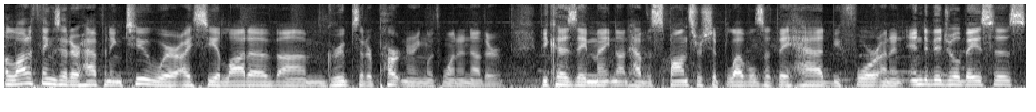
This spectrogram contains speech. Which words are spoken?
a lot of things that are happening too where I see a lot of um, groups that are partnering with one another because they might not have the sponsorship levels that they had before on an individual basis.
